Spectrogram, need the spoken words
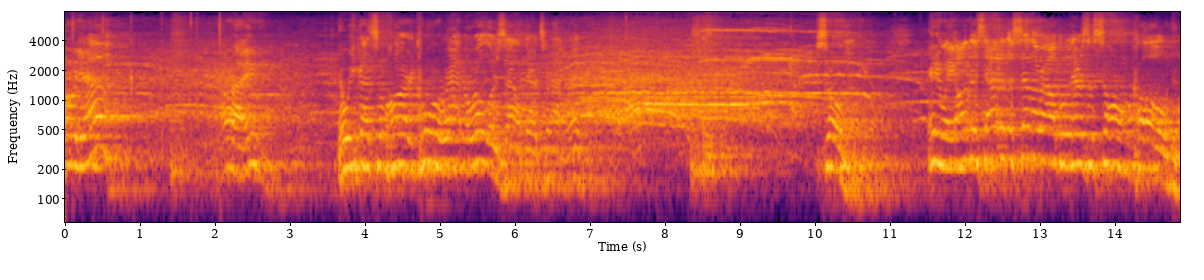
Oh, yeah? All right. Then we got some hardcore Ratt and rollers out there tonight, right? So, anyway, on this Out of the Cellar album, there's a song called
